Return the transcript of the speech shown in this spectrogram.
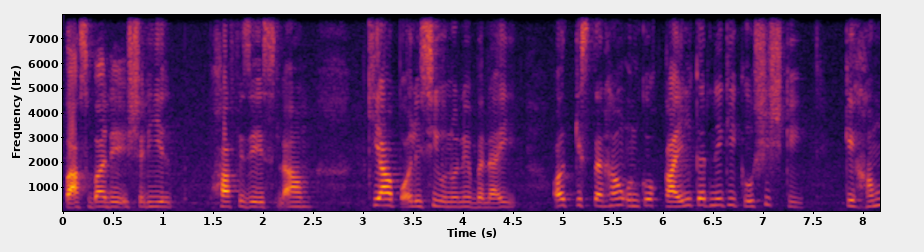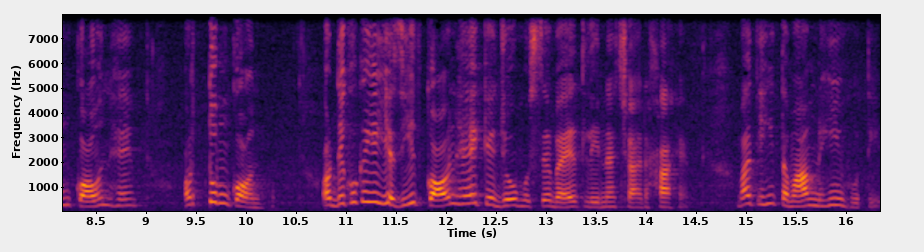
پاسبان شریعت حافظ اسلام کیا پالیسی انہوں نے بنائی اور کس طرح ان کو قائل کرنے کی کوشش کی کہ ہم کون ہیں اور تم کون ہو۔ اور دیکھو کہ یہ یزید کون ہے کہ جو مجھ سے بیعت لینا چاہ رہا ہے۔ بات یہیں تمام نہیں ہوتی۔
